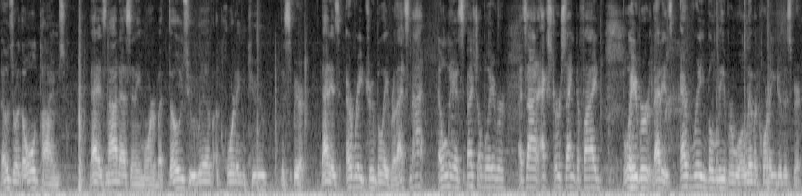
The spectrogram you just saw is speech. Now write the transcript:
Those were the old times. That is not us anymore, but those who live according to the Spirit. That is every true believer. That's not only a special believer. That's not an extra sanctified believer. That is every believer will live according to the Spirit.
